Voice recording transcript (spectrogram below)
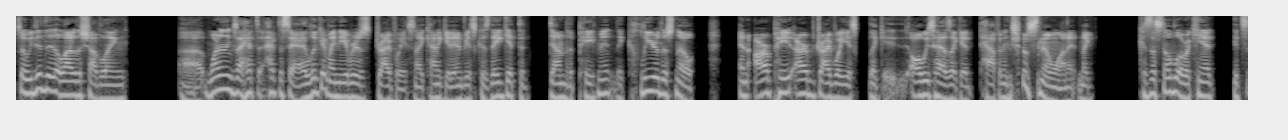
so we did the, a lot of the shoveling. Uh, one of the things I have to have to say, I look at my neighbors' driveways and I kind of get envious because they get the down to the pavement, they clear the snow, and our pa- our driveway is like it always has like a half an inch of snow on it, and like because the snowblower can't. It's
